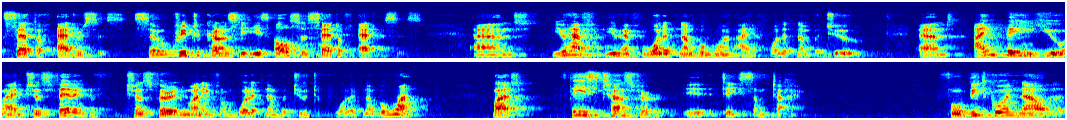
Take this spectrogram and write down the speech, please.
set of addresses. So cryptocurrency is also a set of addresses. And you have you have wallet number one, I have wallet number two, and I'm paying you, I'm transferring transferring money from wallet number two to wallet number one. But this transfer it takes some time. For Bitcoin now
